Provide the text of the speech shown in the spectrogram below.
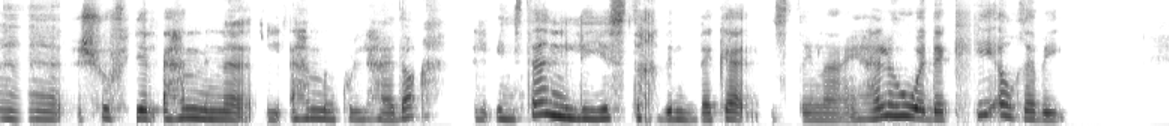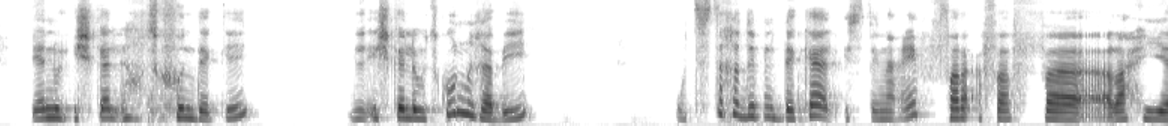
آه، شوف هي الأهم من الأهم من كل هذا الإنسان اللي يستخدم الذكاء الاصطناعي هل هو ذكي أو غبي؟ لأنه الإشكال لو تكون ذكي الإشكال لو تكون غبي وتستخدم الذكاء الاصطناعي فراح ي...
